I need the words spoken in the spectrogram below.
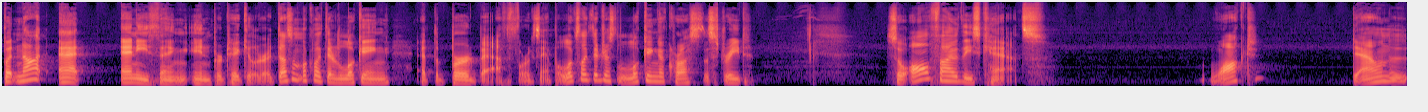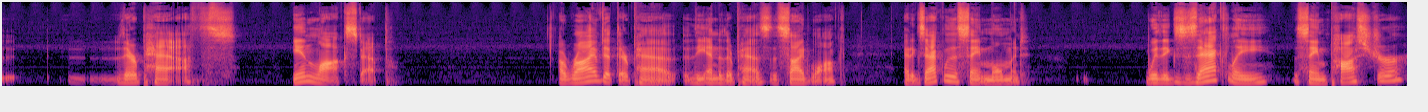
but not at anything in particular. It doesn't look like they're looking at the bird bath, for example. It looks like they're just looking across the street. So all five of these cats walked down the their paths in lockstep, arrived at their path, the end of their paths, the sidewalk, at exactly the same moment, with exactly the same posture,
